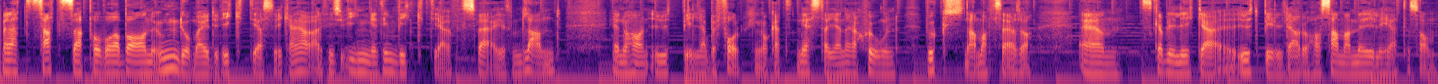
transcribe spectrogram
Men att satsa på våra barn och ungdomar är det viktigaste vi kan göra. Det finns ju ingenting viktigare för Sverige som land än att ha en utbildad befolkning och att nästa generation vuxna, om man får säga så, ehm, ska bli lika utbildad och ha samma möjligheter som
